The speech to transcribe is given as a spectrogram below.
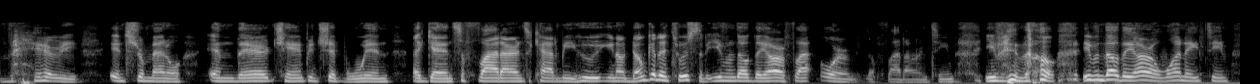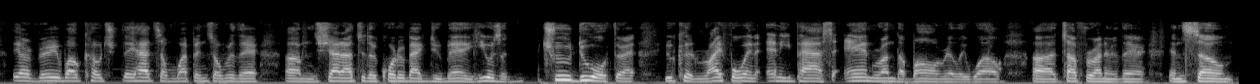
very instrumental in their championship win against the Flatirons Academy, who you know don't get it twisted, even though they are a flat or a Flatiron team, even though even though they are a one A team, they are very well coached. They had some weapons over there. Um, shout out to their quarterback Dubé. He was a true dual threat who could rifle in any pass and run the ball really well. Uh, tough runner there, and so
